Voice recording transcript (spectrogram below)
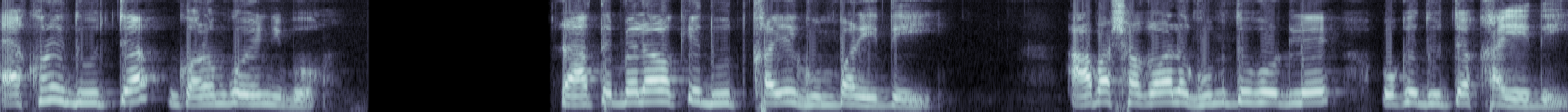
এখন এই দুধটা গরম করে নিব। রাতের বেলা ওকে দুধ খাইয়ে ঘুম পাড়িয়ে দিই। আবার সকালবেলা ঘুম থেকে উঠলে ওকে দুধটা খাইয়ে দিই।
